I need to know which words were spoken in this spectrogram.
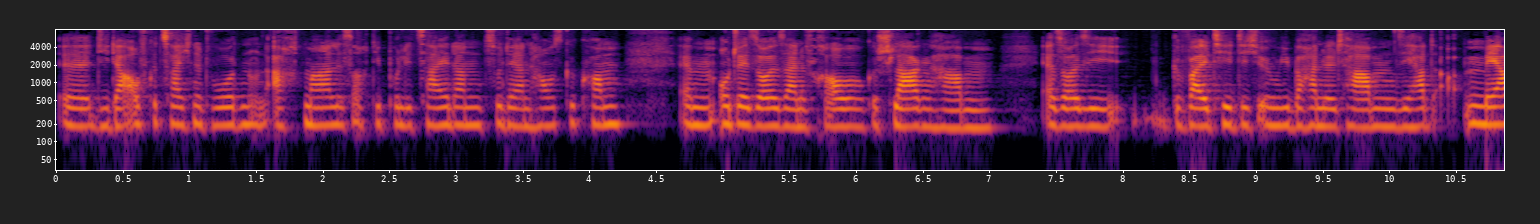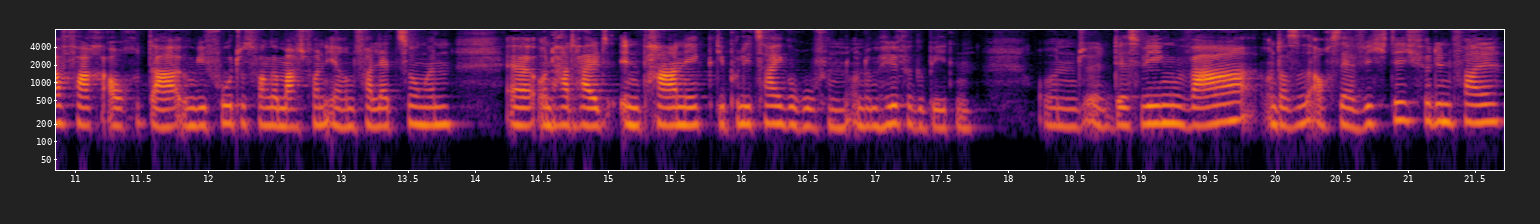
äh, die da aufgezeichnet wurden und achtmal ist auch die Polizei dann zu deren Haus gekommen. Ähm, OJ soll seine Frau geschlagen haben, er soll sie gewalttätig irgendwie behandelt haben. Sie hat mehrfach auch da irgendwie Fotos von gemacht von ihren Verletzungen äh, und hat halt in Panik die Polizei gerufen und um Hilfe gebeten. Und äh, deswegen war, und das ist auch sehr wichtig für den Fall,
